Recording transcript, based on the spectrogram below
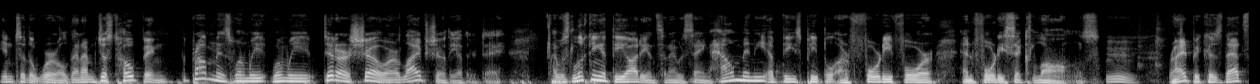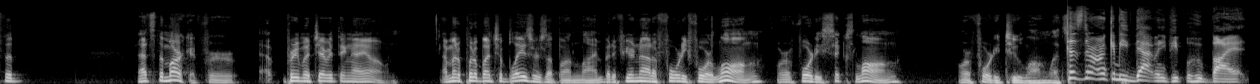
into the world. And I'm just hoping. The problem is when we when we did our show, our live show the other day, I was looking at the audience and I was saying, how many of these people are 44 and 46 longs, right? Because that's the that's the market for uh, pretty much everything I own. I'm going to put a bunch of blazers up online, but if you're not a 44 long or a 46 long or 42 long, let's Because there aren't going to be that many people who buy it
